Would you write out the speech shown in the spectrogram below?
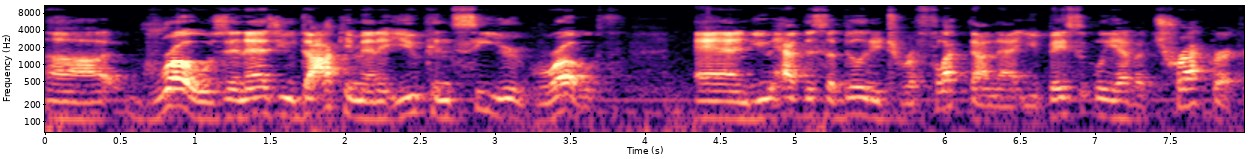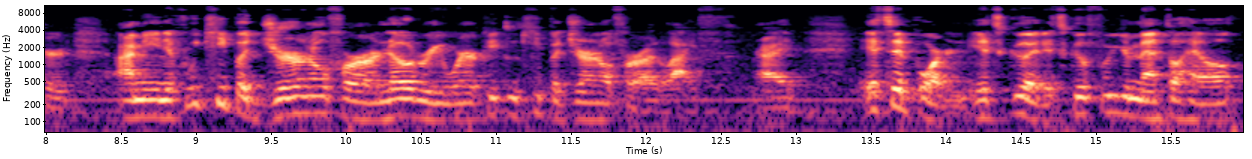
uh, grows. And as you document it, you can see your growth and you have this ability to reflect on that. You basically have a track record. I mean, if we keep a journal for our notary work, we can keep a journal for our life, right? It's important. It's good. It's good for your mental health.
